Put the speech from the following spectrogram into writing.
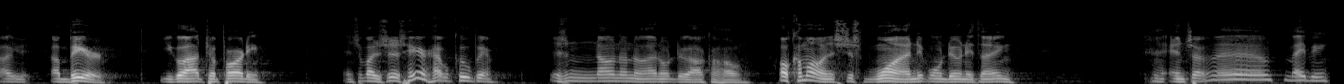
a, a beer, you go out to a party, and somebody says, "Here, have a cool beer." Says, no, no, no, I don't do alcohol. Oh, come on, it's just one. It won't do anything. And so, well, maybe.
